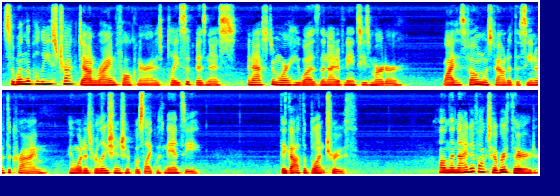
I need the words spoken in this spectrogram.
So, when the police tracked down Ryan Faulkner at his place of business and asked him where he was the night of Nancy's murder, why his phone was found at the scene of the crime, and what his relationship was like with Nancy, they got the blunt truth. On the night of October 3rd,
